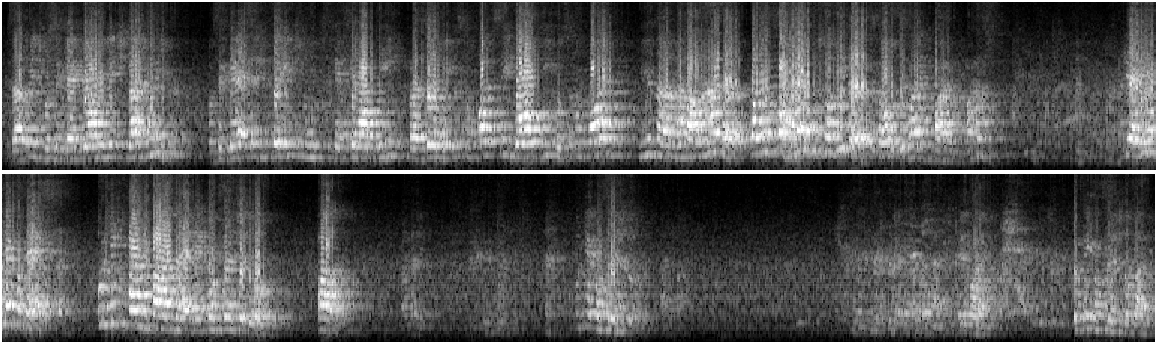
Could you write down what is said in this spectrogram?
Exatamente, você quer criar uma identidade única. Você quer ser diferente do mundo, você quer ser alguém, para ser alguém, você não pode ser igual a alguém, você não pode ir na, na balada a mesma roupa com sua amiga, senão você vai de par de vaso. E aí o que acontece? Por que, que par de vaso é, é constrangedor? Fala. Por que é constrangedor? Vergonha. Por que é constrangedor, Fábio?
